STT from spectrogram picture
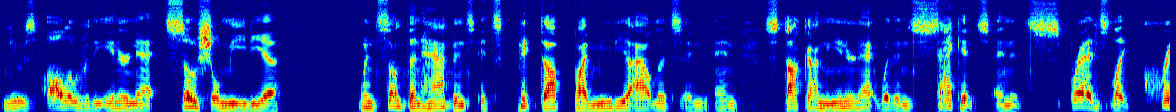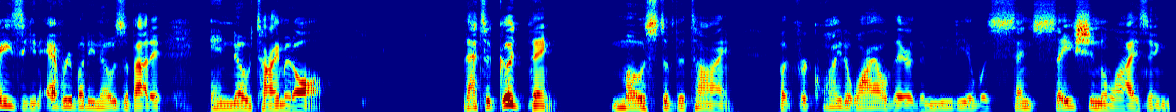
news all over the internet, social media. When something happens, it's picked up by media outlets and, and stuck on the internet within seconds, and it spreads like crazy, and everybody knows about it in no time at all. That's a good thing most of the time. But for quite a while there, the media was sensationalizing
